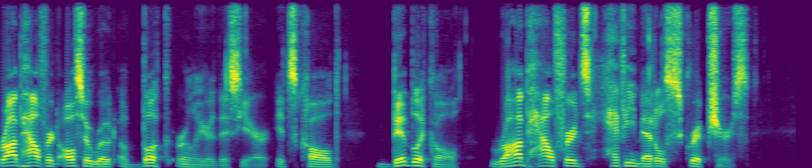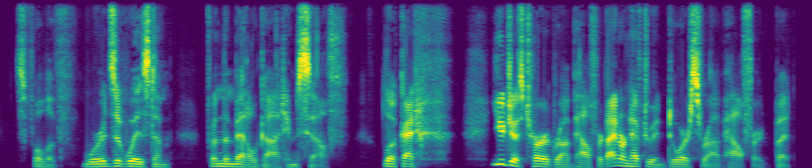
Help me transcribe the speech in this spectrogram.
Rob Halford also wrote a book earlier this year. It's called Biblical Rob Halford's Heavy Metal Scriptures. It's full of words of wisdom from the metal god himself. Look, I, you just heard Rob Halford. I don't have to endorse Rob Halford, but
